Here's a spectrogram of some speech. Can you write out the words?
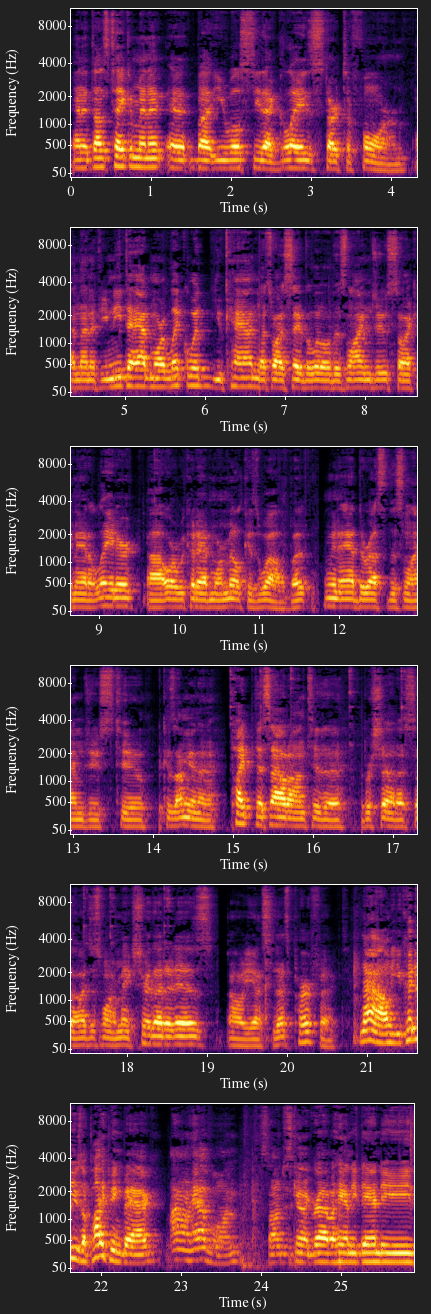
and it does take a minute, uh, but you will see that glaze start to form. And then if you need to add more liquid, you can. That's why I saved a little of this lime juice so I can add it later. Uh, or we could add more milk as well. But I'm going to add the rest of this lime juice too. Because I'm going to pipe this out onto the bruschetta. So I just want to make sure that it is. Oh yes, that's perfect. Now, you could use a piping bag. I don't have one. So I'm just going to grab a handy dandy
